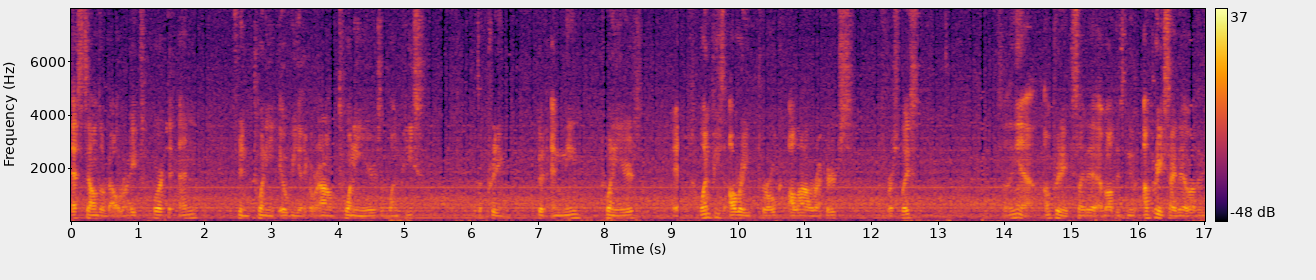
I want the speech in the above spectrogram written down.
that sounds about right for it to end. It's been 20. It'll be like around 20 years of One Piece. It's a pretty good ending. 20 years. One Piece already broke a lot of records in the first place. So yeah, I'm pretty excited about this new. I'm pretty excited about these,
